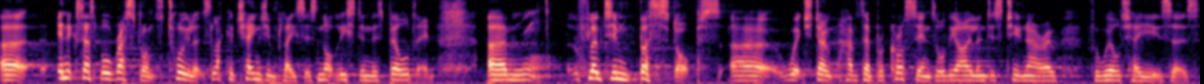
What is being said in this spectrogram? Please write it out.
Uh, inaccessible restaurants, toilets, lack of changing places, not least in this building. Um, floating bus stops, uh, which don't have zebra crossings or the island is too narrow for wheelchair users.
